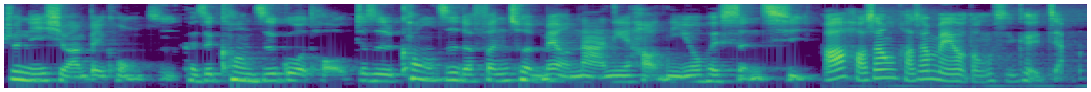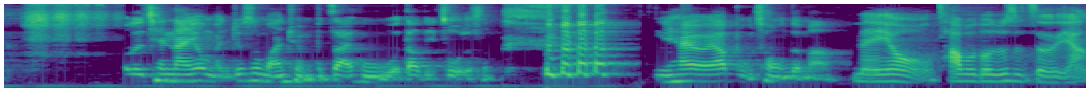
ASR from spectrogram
就你喜欢被控制，可是控制过头，就是控制的分寸没有拿捏好，你又会生气啊。好像好像没有东西可以讲。我的前男友们就是完全不在乎我到底做了什么。你还有要补充的吗？没有，差不多就是这样。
